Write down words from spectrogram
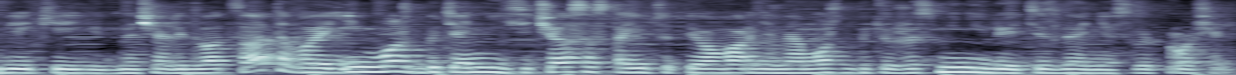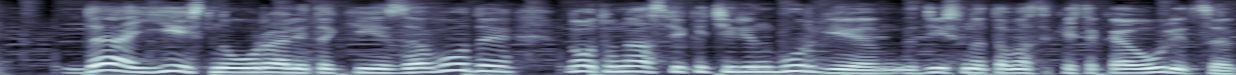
веке и в начале 20-го, и, может быть, они сейчас остаются пивоварнями, а может быть, уже сменили эти здания свой профиль? Да, есть на Урале такие заводы. Но вот у нас в Екатеринбурге, здесь у нас, у нас есть такая улица,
